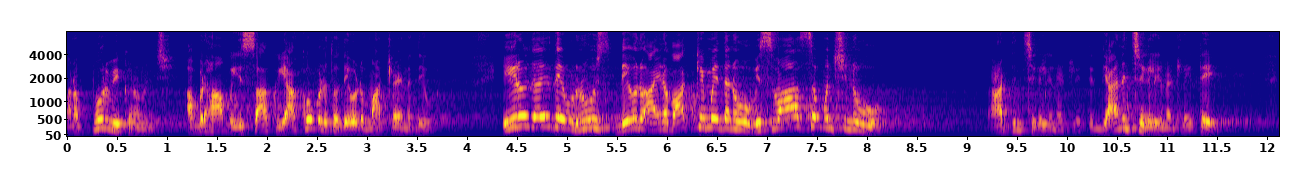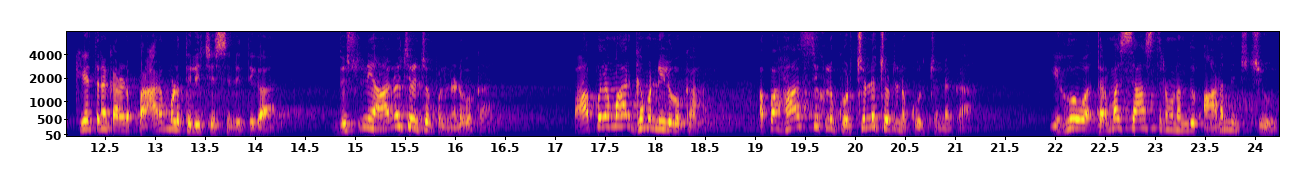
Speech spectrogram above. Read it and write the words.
మన పూర్వీకుల నుంచి అబ్రహాము ఇస్సాకు యాకోబులతో దేవుడు మాట్లాడిన దేవుడు. ఈరోజు అదే దేవుడు నువ్వు దేవుడు ఆయన వాక్యం మీద నువ్వు విశ్వాసం ఉంచి నువ్వు ప్రార్థించగలిగినట్లయితే ధ్యానించగలిగినట్లయితే కీర్తనకారుడు ప్రారంభంలో తెలియచేసిన రీతిగా దుష్టుని ఆలోచన చొప్పున నడవక పాపుల మార్గము నిలువక అపహాస్యకులు కూర్చున్న చోటున కూర్చుండక యహోవ ధర్మశాస్త్రమునందు ఆనందించుచు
